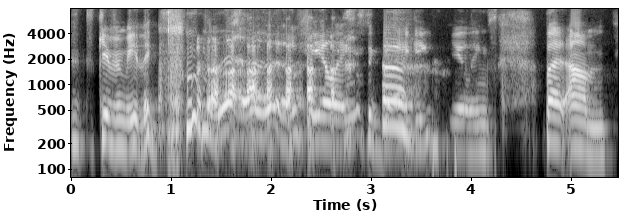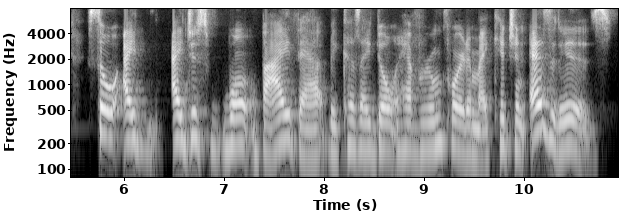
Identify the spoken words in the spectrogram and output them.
it's giving me the feelings, the gagging feelings. But um, so I I just won't buy that because I don't have room for it in my kitchen. As it is,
